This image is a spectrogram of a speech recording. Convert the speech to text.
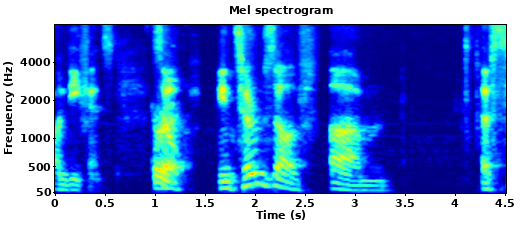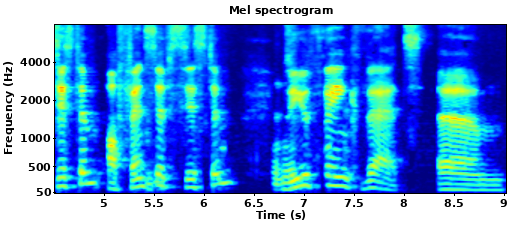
on defense. Correct. So, in terms of um, a system, offensive mm-hmm. system, mm-hmm. do you think that um,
